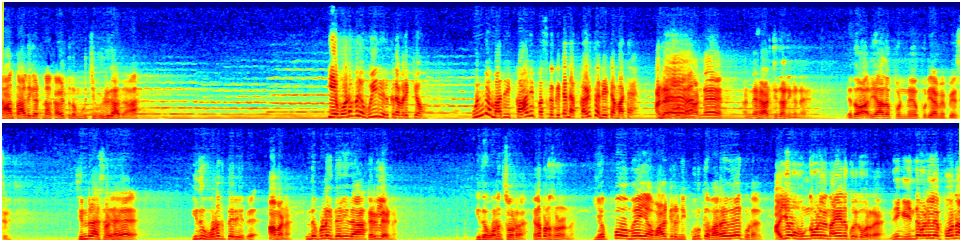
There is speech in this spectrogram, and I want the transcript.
நான் தாலி கட்டினா கழுத்துல முடிச்சு விழுகாதா? என் உடம்புல உயிர் இருக்கிற வரைக்கும் உன்ன மாதிரி காளி பசங்க கிட்ட நான் கழுத்தை நீட்ட மாட்டேன். அண்ணே? அண்ணே அண்ணே. அடிச்சுதானுங்க அண்ணே ஏதோ அறியாத பொண்ணு புரியாம பேசிடுச்சு. சின்ராசு அண்ணே. இது உனக்கு தெரியுது. ஆமாண்ணே. இந்த பிள்ளைக்கு தெரியுதா? தெரியல இத உனக்கு சொல்றேன். என்ன பண்ண சொல்றேன் எப்பவுமே என் வாழ்க்கையில நீ குறுக்க வரவே கூடாது. ஐயோ உங்க வழியில நான் என்ன குறுக்க வர்றேன்? நீங்க இந்த வழியில போனா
